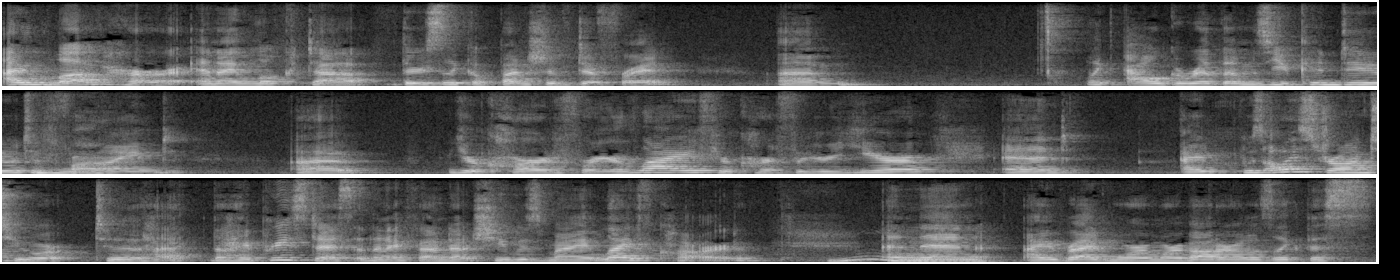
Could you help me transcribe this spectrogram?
I love her and I looked up there's like a bunch of different um like algorithms you can do to find uh, your card for your life, your card for your year, and I was always drawn to her, to the High Priestess, and then I found out she was my life card, and then I read more and more about her. I was like, this.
